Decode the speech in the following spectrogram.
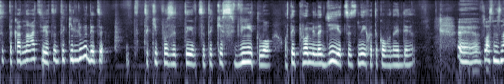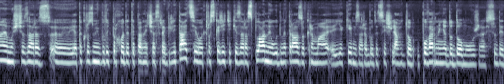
це така нація, це такі люди, це, це такий позитив, це таке світло, отей промінь надії, це з них отако воно йде. Е, Власне, знаємо, що зараз, е, я так розумію, будуть проходити певний час реабілітації. От розкажіть, які зараз плани у Дмитра, зокрема, яким зараз буде цей шлях до повернення додому вже сюди?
